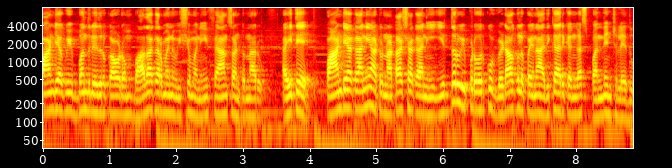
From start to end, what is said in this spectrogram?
పాండ్యాకు ఇబ్బందులు ఎదుర్కోవడం బాధాకరమైన విషయమని ఫ్యాన్స్ అంటున్నారు. అయితే పాండ్యా కానీ అటు నటాషా కానీ ఇద్దరు ఇప్పటివరకు విడాకులపైన అధికారికంగా స్పందించలేదు.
